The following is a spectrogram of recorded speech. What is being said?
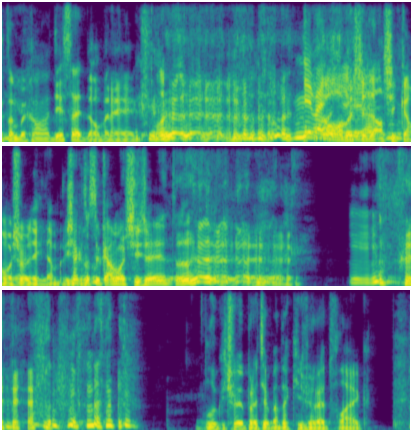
tam bechalo? 10? Dobre. Nevadí. Ale ešte ďalší kamošov, nech tam prídu. Však to sú kamoši, že? Mm. Luky, čo je pre teba taký, že red flag?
